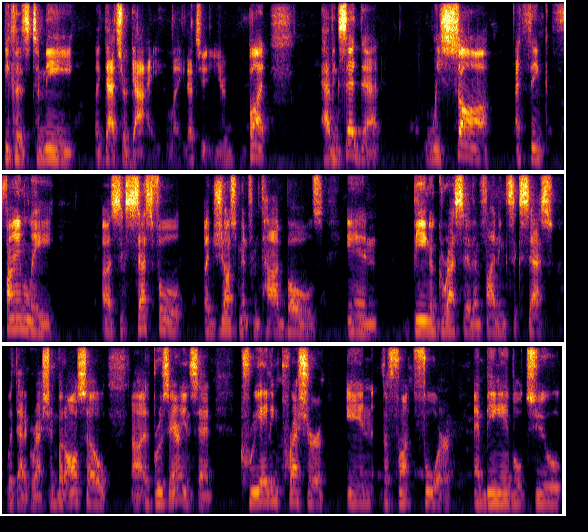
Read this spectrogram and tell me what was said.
because to me, like that's your guy. Like that's your, your but having said that, we saw, I think, finally a successful adjustment from Todd Bowles in being aggressive and finding success with that aggression, but also, uh, as Bruce Arians said, creating pressure in the front four and being able to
